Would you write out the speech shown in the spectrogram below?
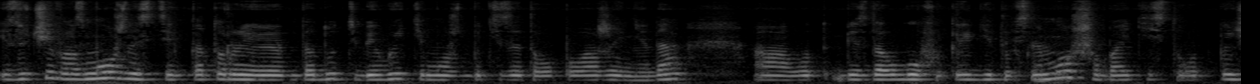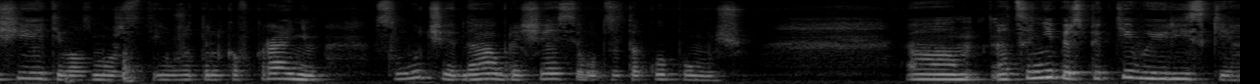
Изучи возможности, которые дадут тебе выйти, может быть, из этого положения, да. А вот без долгов и кредитов, если можешь обойтись, то вот поищи эти возможности. И уже только в крайнем случае, да, обращайся вот за такой помощью. Эм, оцени перспективы и риски.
